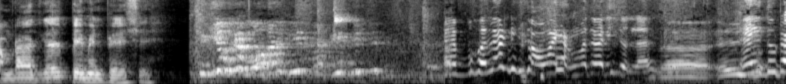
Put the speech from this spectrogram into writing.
আমরা আজকে পেমেন্ট পেয়েছি। বলেনি সবাই আমাদের বাড়ি চলে আসবে। এই এই দুটো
